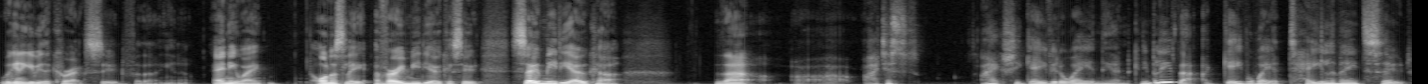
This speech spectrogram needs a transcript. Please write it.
we're going to give you the correct suit for that, you know. Anyway, honestly, a very mediocre suit. So mediocre that uh, I just, I actually gave it away in the end. Can you believe that? I gave away a tailor made suit.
